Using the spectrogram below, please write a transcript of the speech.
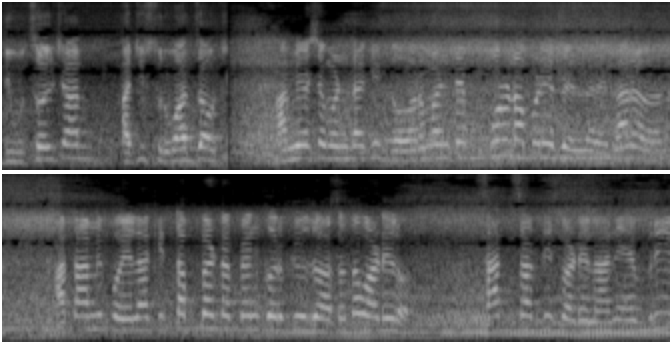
दिवचलच्यान हाची सुरवात जावची आम्ही असे म्हणटा की गव्हर्नमेंट ते पूर्णपणे फेल झाले कारण आता आम्ही पहिला की टप्प्याटप्प्यान कर्फ्यू जो आसा तो वाडयलो सात सात दीस वाडयला आणि एव्हरी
